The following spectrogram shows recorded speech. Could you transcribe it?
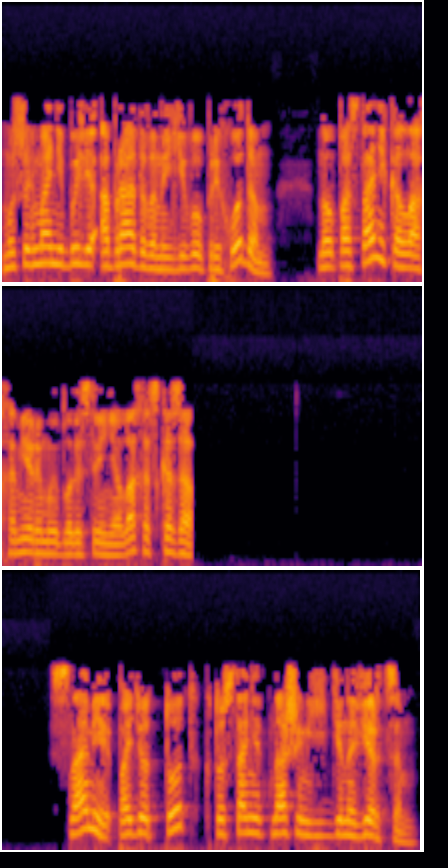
Мусульмане были обрадованы его приходом, но посланник Аллаха, мир ему и благословение Аллаха, сказал, «С нами пойдет тот, кто станет нашим единоверцем».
